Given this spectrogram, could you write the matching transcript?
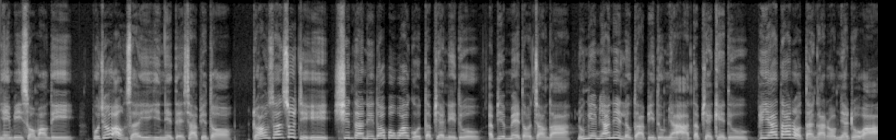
ငိမ့်ပြီးစောမောင်သည် ဗိုလ်ချုပ်အောင်ဆန်း၏ရင်းနှင့်တဲရှာဖြစ်သောဒေါအောင်ဆန်းစုကြည်၏ရှင်တန်နေသောဘဝကိုတပ်ဖြတ်နေသူအပြစ်မဲ့သောကြောင့်သာလူငယ်များနှင့်လှုပ်သားပြည်သူများအားတပ်ဖြတ်ခဲ့သူဖျားသားတော်တန်ဃာတော်မြတ်တို့အား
